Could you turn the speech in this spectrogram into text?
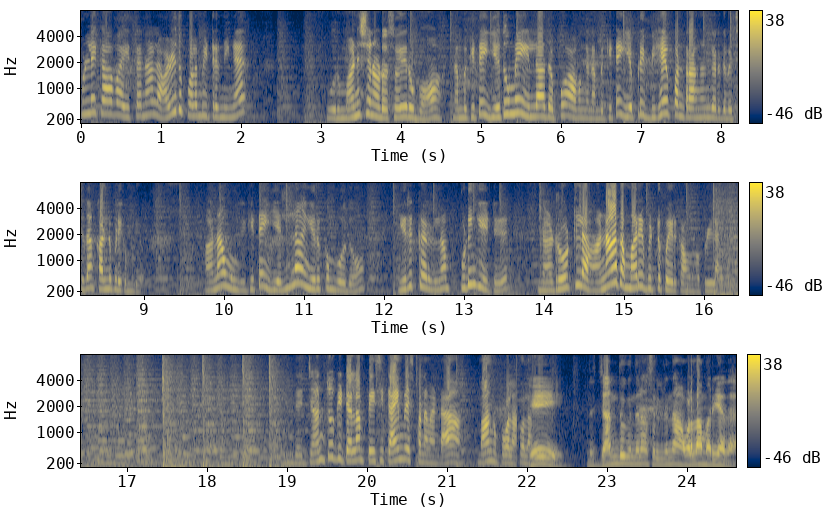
பிள்ளைக்காவா இத்தனை நாள் அழுது புலம்பிட்டு இருந்தீங்க? ஒரு மனுஷனோட சுயரூபம் நம்ம கிட்ட எதுவுமே இல்லாதப்போ அவங்க நம்ம கிட்ட எப்படி பிஹேவ் பண்றாங்கிறத வச்சு தான் கண்டுபிடிக்க முடியும். ஆனா உங்ககிட்ட எல்லாம் இருக்கும்போதும் இருக்கிறதெல்லாம் புடுங்கிட்டு நடு ரோட்ல அனாதை மாதிரி விட்டு போயிருக்கா உங்க பிள்ளை. இந்த ஜந்து கிட்ட எல்லாம் பேசி டைம் வேஸ்ட் பண்ண வேண்டாம். வாங்க போலாம் போலாம். ஏய் இந்த ஜந்துக்கு இதெல்லாம் சொல்லிட்டு இருந்தா அவ்வளவுதான் மரியாதை.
